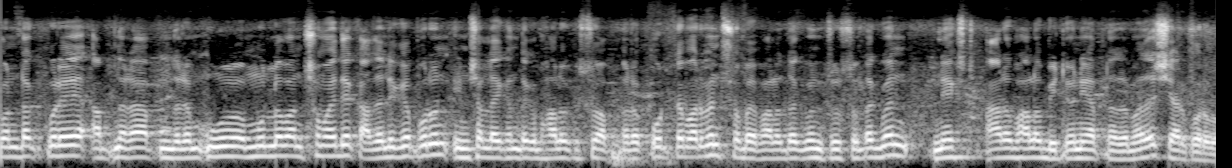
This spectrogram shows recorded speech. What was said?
কন্ট্যাক্ট করে আপনারা আপনাদের মূল্যবান সময় দিয়ে কাজে লেগে পড়ুন। ইনশাল্লাহ এখান থেকে ভালো কিছু আপনারা করতে পারবেন। সবাই ভালো থাকবেন, সুস্থ থাকবেন। নেক্সট আরও ভালো ভিডিও নিয়ে আপনাদের মাঝে শেয়ার করব।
